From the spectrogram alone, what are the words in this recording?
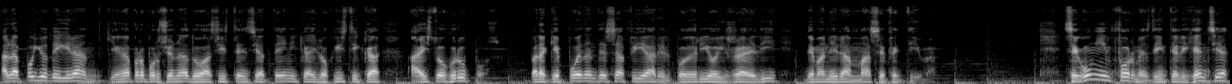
al apoyo de Irán, quien ha proporcionado asistencia técnica y logística a estos grupos para que puedan desafiar el poderío israelí de manera más efectiva. Según informes de inteligencia,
